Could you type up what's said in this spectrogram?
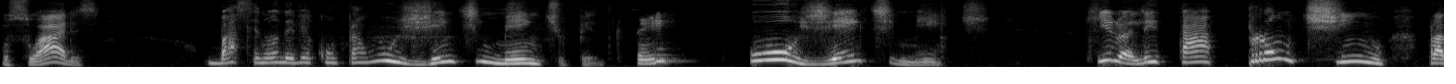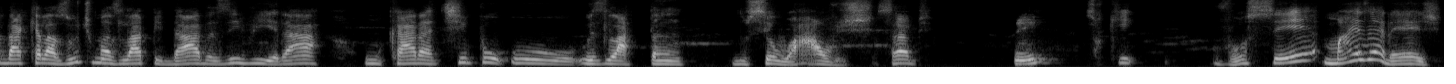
o Soares, o Barcelona devia comprar urgentemente o Pedro. Sim. Urgentemente. Aquilo ali tá prontinho para dar aquelas últimas lapidadas e virar um cara tipo o, o Zlatan no seu auge, sabe? Sim. Só que você mais herege.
